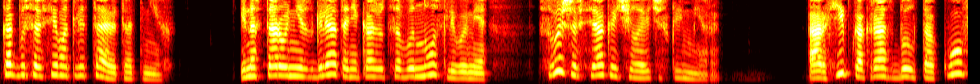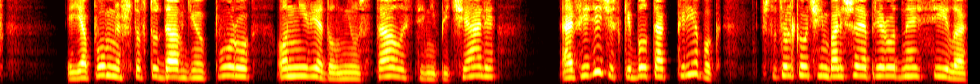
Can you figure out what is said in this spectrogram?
как бы совсем отлетают от них. И на сторонний взгляд они кажутся выносливыми, свыше всякой человеческой меры. Архип как раз был таков, и я помню, что в ту давнюю пору он не ведал ни усталости, ни печали, а физически был так крепок, что только очень большая природная сила,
